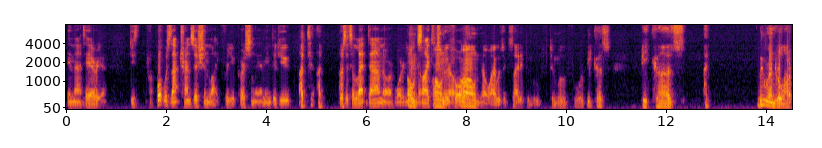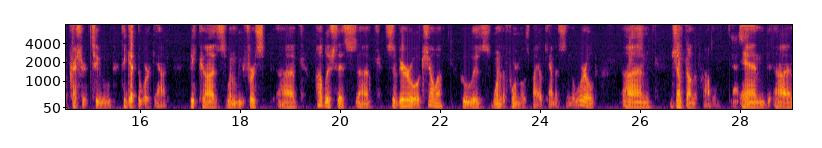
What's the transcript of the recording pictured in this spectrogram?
in that area, do you, what was that transition like for you personally? I mean, did you I t- I, was it a letdown, or were you oh, excited no. oh, to move no. forward? Oh no, I was excited to move to move forward because because I, we were under a lot of pressure to to get the work out because when we first uh, published this, uh, Severo Ochoa, who was one of the foremost biochemists in the world, um, jumped on the problem, Yes. and uh,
